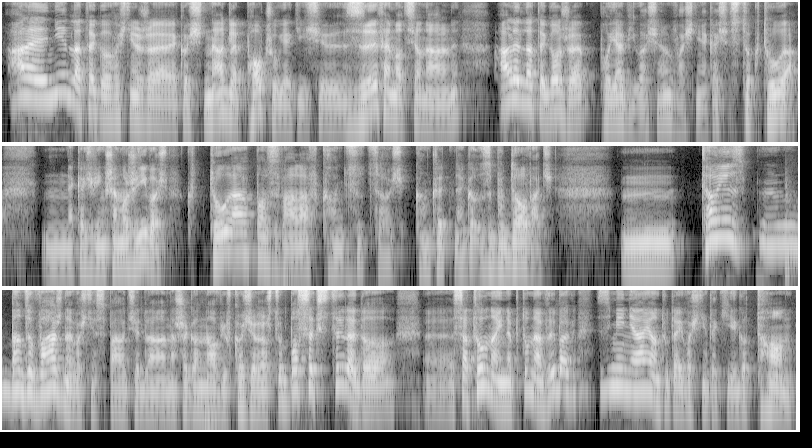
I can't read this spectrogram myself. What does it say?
Ale nie dlatego właśnie, że jakoś nagle poczuł jakiś zryw emocjonalny, ale dlatego, że pojawiła się właśnie jakaś struktura, mm, jakaś większa możliwość, która pozwala w końcu coś konkretnego zbudować. Mm, to jest mm, bardzo ważne właśnie wsparcie dla naszego nowiu w koziorożcu, bo sekstyle do e, Saturna i Neptuna w rybach zmieniają tutaj właśnie taki jego ton.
